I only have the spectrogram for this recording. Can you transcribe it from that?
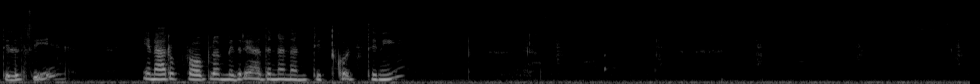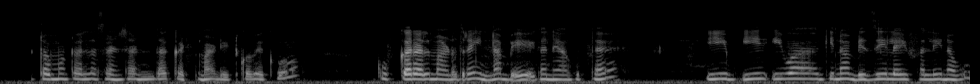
ತಿಳಿಸಿ. ಏನಾದ್ರು ಪ್ರಾಬ್ಲಮ್ ಇದ್ದರೆ ಅದನ್ನು ನಾನು ತಿದ್ಕೊಡ್ತೀನಿ. ಟೊಮೊಟೊ ಎಲ್ಲ ಸಣ್ಣ ಸಣ್ಣದಾಗಿ ಕಟ್ ಮಾಡಿ ಇಟ್ಕೋಬೇಕು. ಕುಕ್ಕರಲ್ಲಿ ಮಾಡಿದ್ರೆ ಇನ್ನೂ ಬೇಗನೆ ಆಗುತ್ತೆ. ಈ ಈ, ಇವಾಗಿನ ಬ್ಯುಸಿ ಲೈಫಲ್ಲಿ ನಾವು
